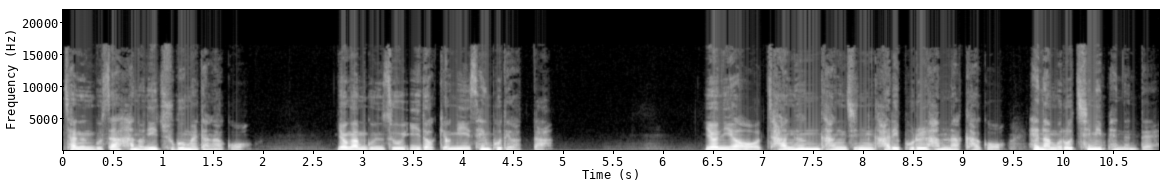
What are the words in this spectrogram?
장흥부사 한원이 죽음을 당하고 영암군수 이덕경이 생포되었다. 연이어 장흥, 강진, 가리포를 함락하고 해남으로 침입했는데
